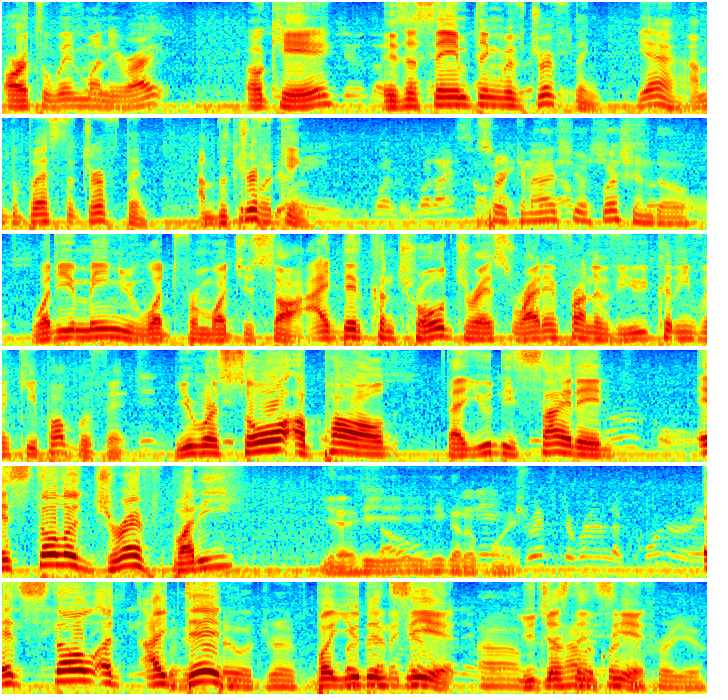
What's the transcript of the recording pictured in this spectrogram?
Or to win money, right? Okay. the It's the same thing with drifting. drifting. Yeah, I'm the best at drifting. I'm the drift but- I king. mean, what, what Sir, back can I ask you a question, though? What do you mean you what from what you saw? I did control drifts right in front of you. You couldn't even keep up with it. did- You you were so circles. appalled that you You decided it's still a drift, buddy. Yeah, he So, he got a point. drift around a corner or It's still a- you see I. But did, still a drift. but you then didn't see it. Um, You just I have didn't see it. For you.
